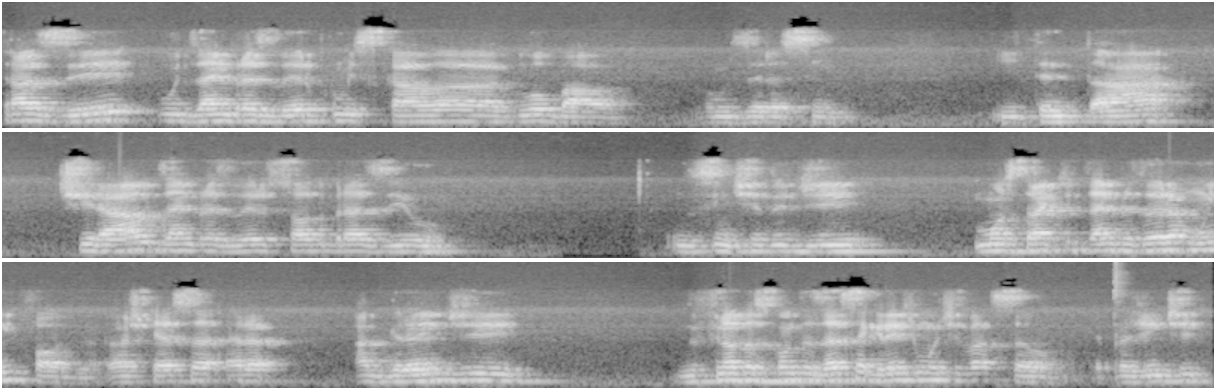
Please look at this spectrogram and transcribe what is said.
trazer o design brasileiro para uma escala global, vamos dizer assim, e tentar tirar o design brasileiro só do Brasil, no sentido de mostrar que o design brasileiro é muito foda. Eu acho que essa era a grande, no final das contas, essa é a grande motivação, é pra gente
